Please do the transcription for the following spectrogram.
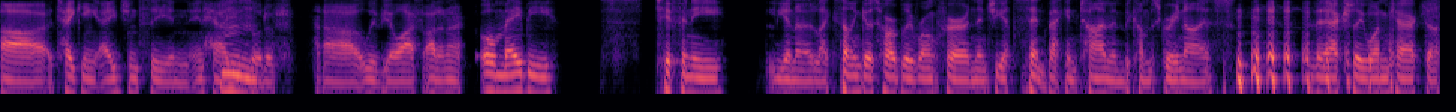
uh, taking agency in in how you Hmm. sort of uh, live your life. I don't know. or maybe Tiffany, you know, like something goes horribly wrong for her, and then she gets sent back in time and becomes Green Eyes. They're actually one character.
